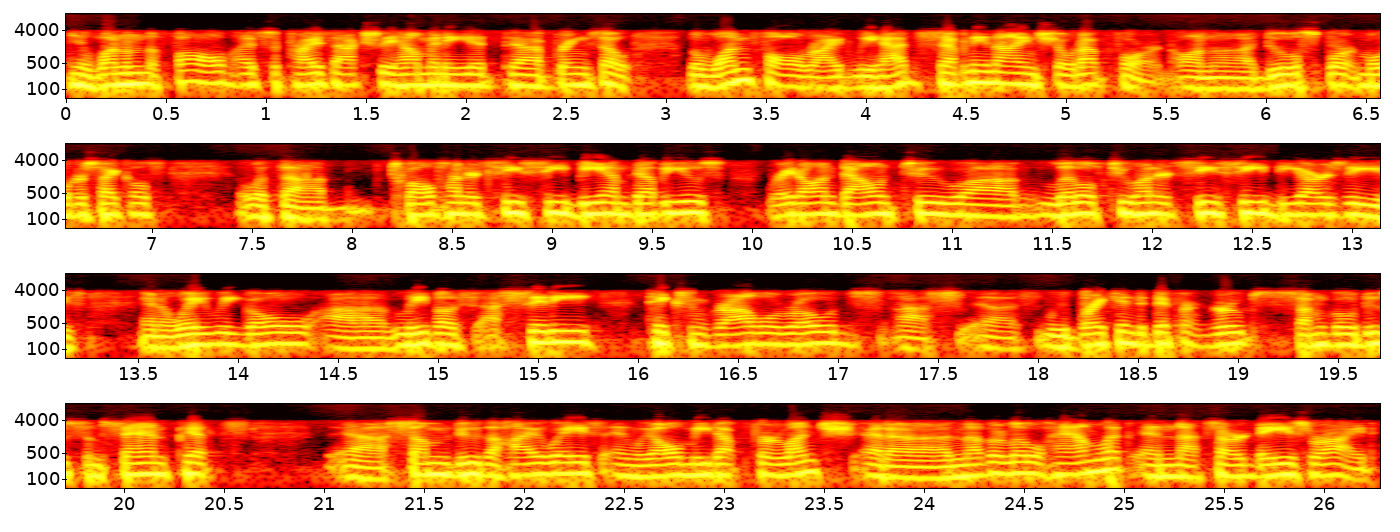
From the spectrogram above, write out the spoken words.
you know, one in the fall. I was surprised actually how many it uh, brings out. The one fall ride we had, 79 showed up for it on uh, dual sport motorcycles with uh, 1200cc BMWs right on down to uh, little 200cc DRZs. And away we go, uh, leave a, a, city, take some gravel roads. Uh, uh, we break into different groups. Some go do some sand pits. Uh, some do the highways, and we all meet up for lunch at a, another little hamlet, and that's our day's ride.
